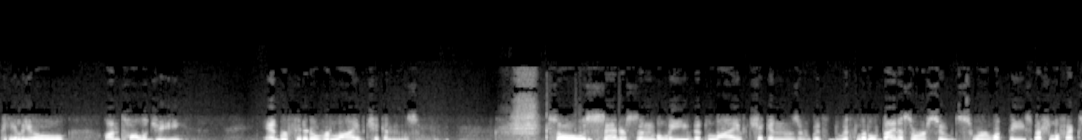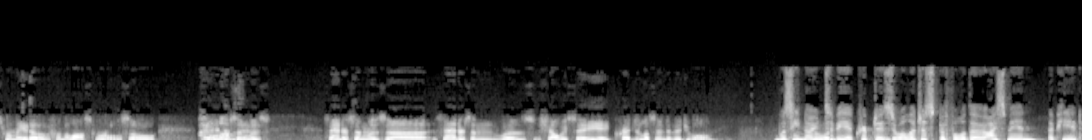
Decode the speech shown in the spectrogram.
paleontology and were fitted over live chickens. So Sanderson believed that live chickens with with little dinosaur suits were what the special effects were made of from the Lost World. So Sanderson was Sanderson was uh, Sanderson was, shall we say, a credulous individual. Was he known so to be a cryptozoologist before the Iceman appeared?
